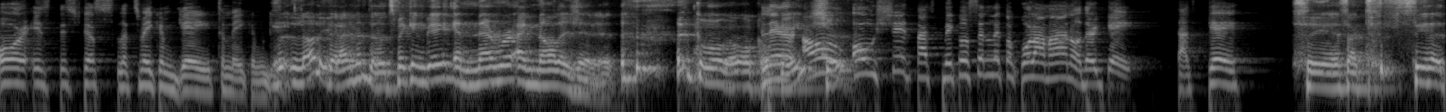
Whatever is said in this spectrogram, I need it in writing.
Or is this just let's make him gay to make him gay? no, literalmente, let's make him gay and never acknowledge it. como, ok, They're- oh, sure. oh shit, Matt Mickelson le tocó la mano. They're gay. That's gay. Sí, exacto. Sí, eh,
